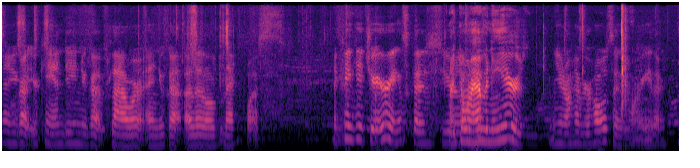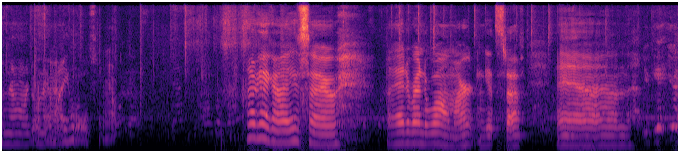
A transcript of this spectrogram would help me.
Now you got your candy and you got flour and you got a little necklace. I can't get your earrings because you I don't have any ears. You don't have your holes anymore either. No, I don't have my holes. Okay, guys. So I had to run to Walmart and get stuff and You get your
